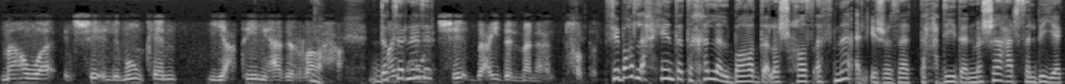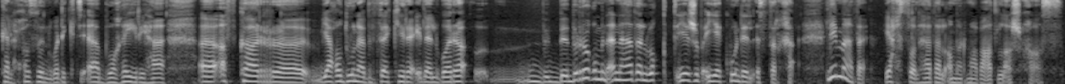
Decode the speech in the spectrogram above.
ما هو الشيء اللي ممكن يعطيني هذه الراحة. دكتور نادر. شيء بعيد المنال. تفضل. في بعض الأحيان تتخلل بعض الأشخاص أثناء الإجازات تحديدا مشاعر سلبية كالحزن والاكتئاب وغيرها. آه، أفكار آه، يعودون بالذاكرة إلى الوراء بالرغم من أن هذا الوقت يجب أن يكون للاسترخاء. لماذا يحصل هذا الأمر مع بعض الأشخاص؟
